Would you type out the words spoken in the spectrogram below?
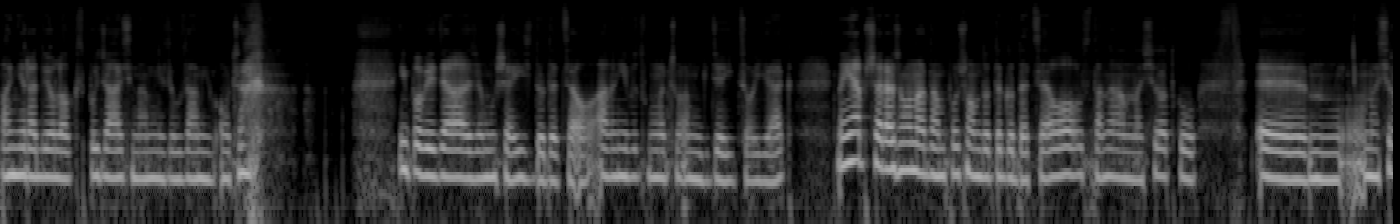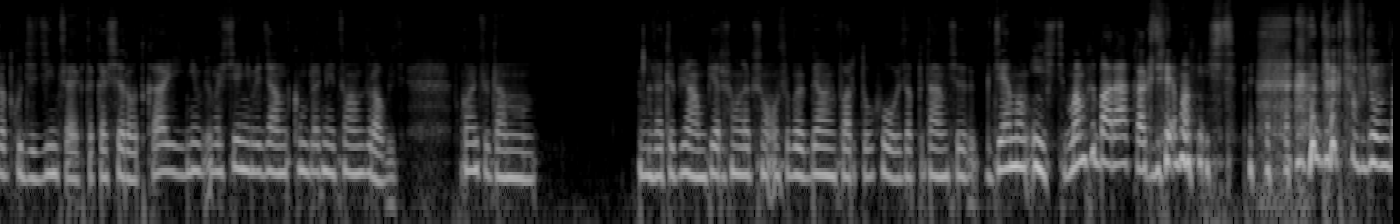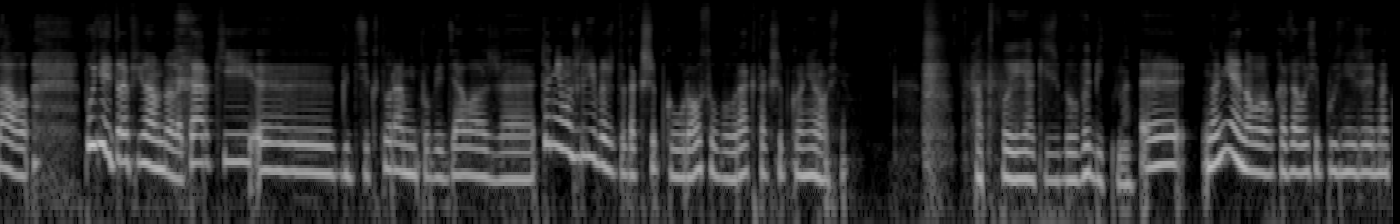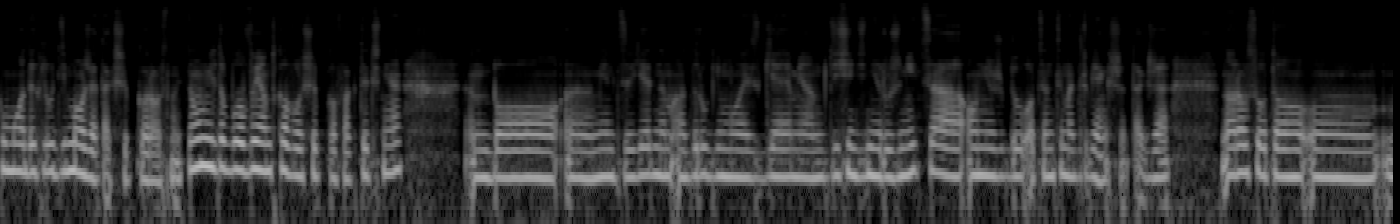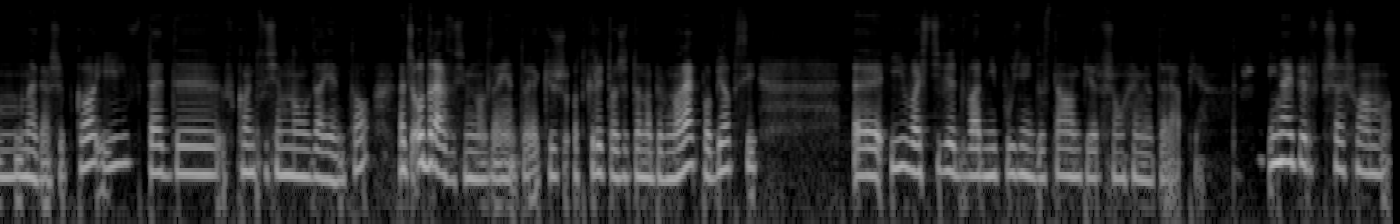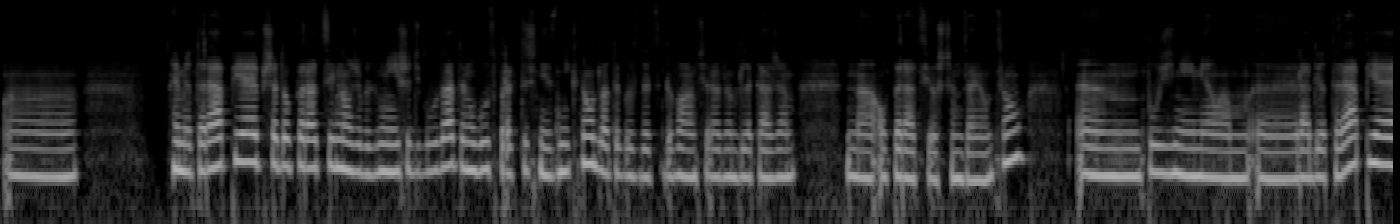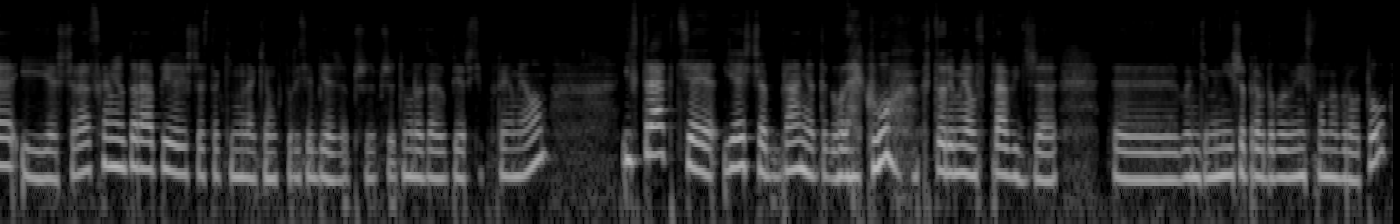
pani radiolog spojrzała się na mnie ze łzami w oczach i powiedziała, że muszę iść do DCO, ale nie wytłumaczyła mi gdzie i co i jak. No ja przerażona tam poszłam do tego DCO, stanęłam na środku, na środku dziedzińca jak taka sierotka i nie, właściwie nie wiedziałam kompletnie co mam zrobić. W końcu tam zaczepiłam pierwszą lepszą osobę w białym fartuchu i zapytałam się, gdzie ja mam iść? Mam chyba raka, gdzie ja mam iść? tak to wyglądało. Później trafiłam do lekarki, yy, która mi powiedziała, że to niemożliwe, że to tak szybko urosło, bo rak tak szybko nie rośnie. A twój jakiś był wybitny. Yy, no nie, no okazało się później, że jednak u młodych ludzi może tak szybko rosnąć. No u mnie to było wyjątkowo szybko faktycznie, bo yy, między jednym a drugim USG miałam 10 dni różnicy, a on już był o centymetr większy, także no rosło to mega szybko i wtedy w końcu się mną zajęto. Znaczy od razu się mną zajęto, jak już odkryto, że to na pewno rak po biopsji i właściwie dwa dni później dostałam pierwszą chemioterapię. I najpierw przeszłam y, chemioterapię przedoperacyjną, żeby zmniejszyć guza. Ten guz praktycznie zniknął, dlatego zdecydowałam się razem z lekarzem na operację oszczędzającą. Później miałam y, radioterapię i jeszcze raz chemioterapię, jeszcze z takim lekiem, który się bierze przy, przy tym rodzaju piersi, który ja miałam. I w trakcie jeszcze brania tego leku, który miał sprawić, że y, będzie mniejsze prawdopodobieństwo nawrotu,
